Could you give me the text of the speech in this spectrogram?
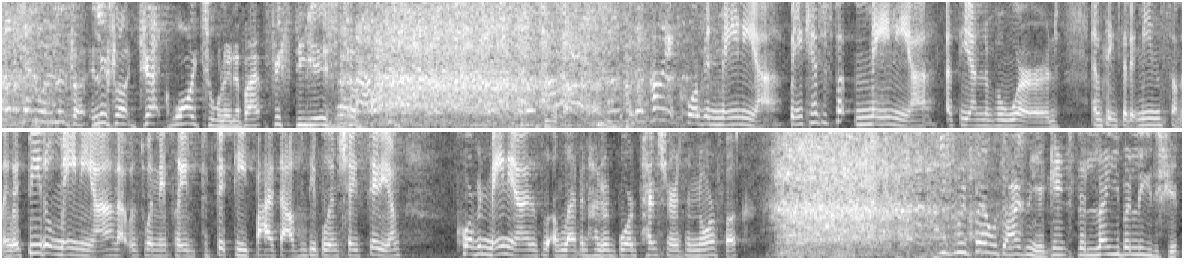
I'll tell you what it looks like. It looks like Jack Whitehall in about 50 years' time. They're calling it Corbyn mania, but you can't just put mania at the end of a word and think that it means something. Like Beatlemania, that was when they played to 55,000 people in Shea Stadium. Corbyn mania is 1,100 bored pensioners in Norfolk. He's rebelled, hasn't he, against the Labour leadership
